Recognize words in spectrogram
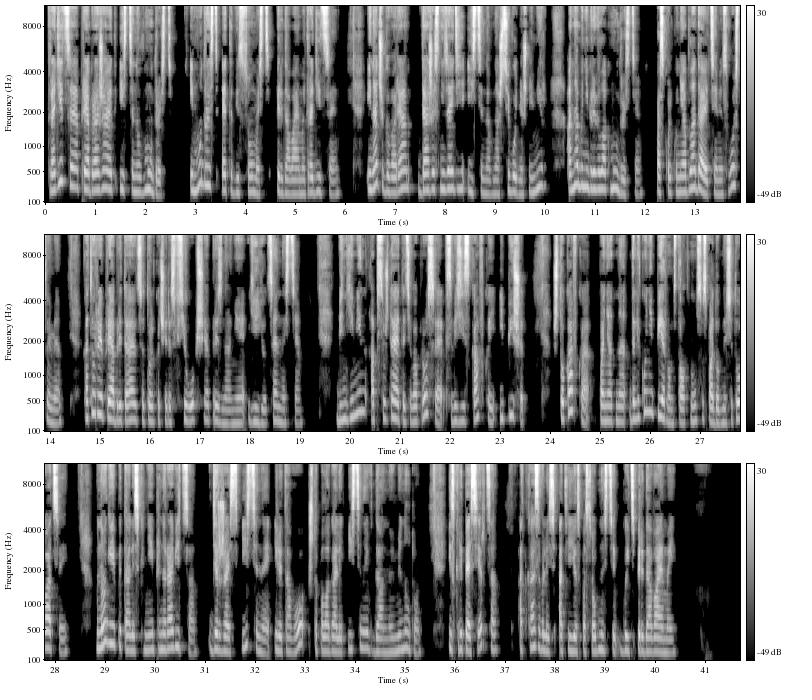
Традиция преображает истину в мудрость, и мудрость – это весомость передаваемой традиции. Иначе говоря, даже снизойди истина в наш сегодняшний мир, она бы не привела к мудрости, поскольку не обладает теми свойствами, которые приобретаются только через всеобщее признание ее ценности. Беньямин обсуждает эти вопросы в связи с Кавкой и пишет, что Кавка, понятно, далеко не первым столкнулся с подобной ситуацией. Многие пытались к ней приноровиться, держась истины или того, что полагали истиной в данную минуту, и, скрипя сердце, отказывались от ее способности быть передаваемой.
